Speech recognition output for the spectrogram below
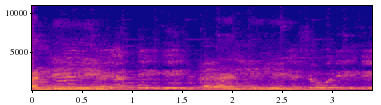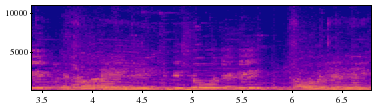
బండి యశోదేవి యశోదేవి యశోదేవి.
